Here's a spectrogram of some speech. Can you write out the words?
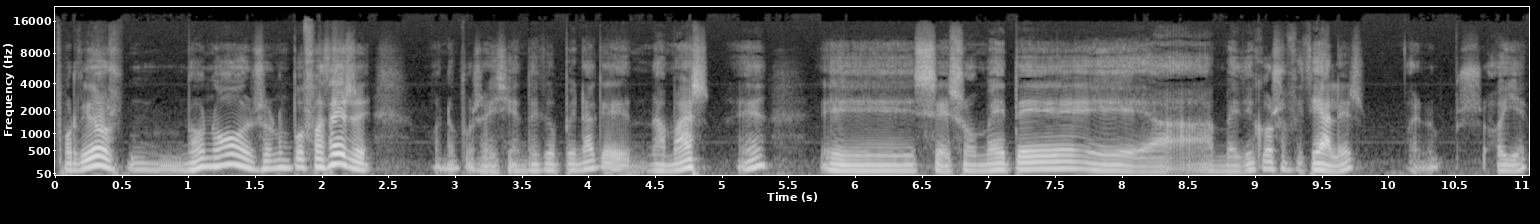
por Dios no no eso no puede hacerse. Bueno pues hay gente que opina que nada más ¿eh? Eh, se somete eh, a médicos oficiales. Bueno pues oye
